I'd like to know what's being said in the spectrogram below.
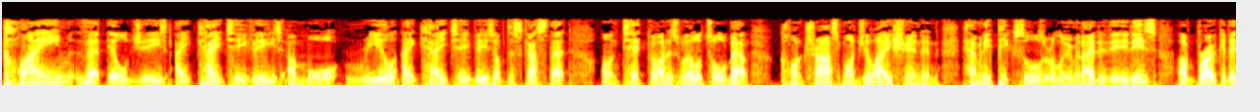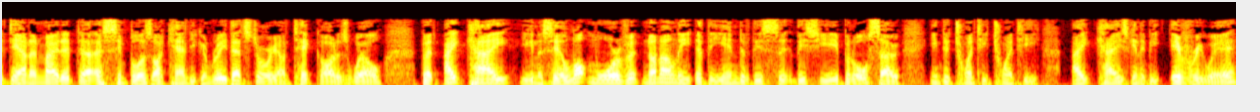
claim that LG's 8K TVs are more real 8K TVs. I've discussed that on Tech Guide as well. It's all about contrast modulation and how many pixels are illuminated it is. I've broken it down and made it uh, as simple as I can. You can read that story on Tech Guide as well. But 8K, you're going to see a lot more of it, not only at the end of this this year, but also into 2020. 8K is going to be everywhere,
